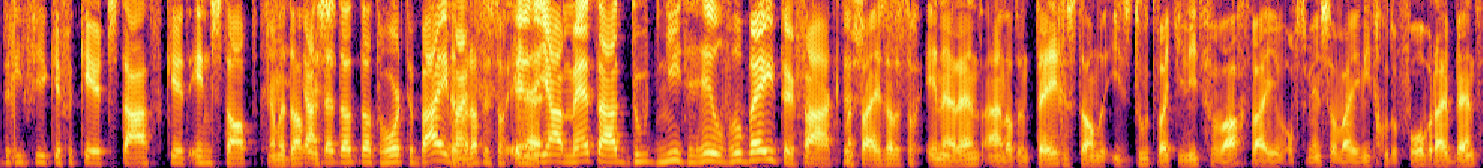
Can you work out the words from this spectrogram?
drie, vier keer verkeerd staat, verkeerd instapt. Ja, maar dat ja, is... dat, dat, dat hoort erbij. maar maar dat is toch in- ja, Meta doet niet heel veel beter vaak. Dus Matthijs, dat is toch inherent aan dat een tegenstander iets doet wat je niet verwacht, waar je, of tenminste waar je niet goed op voorbereid bent.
